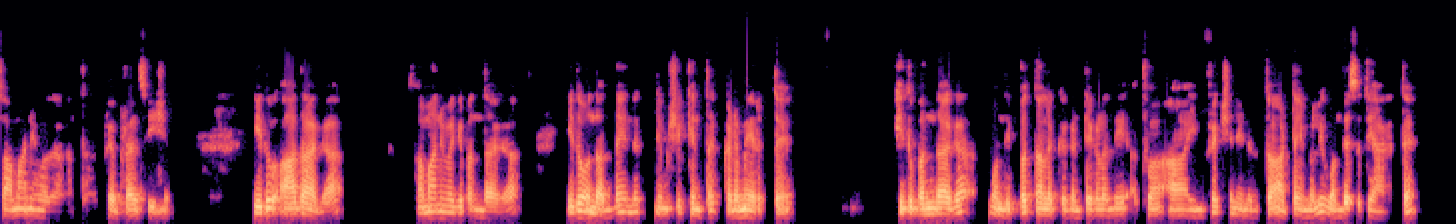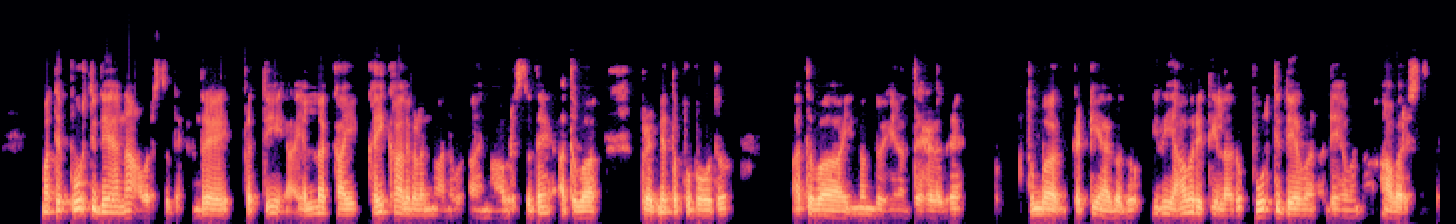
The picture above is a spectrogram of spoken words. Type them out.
ಸಾಮಾನ್ಯವಾದಂತಹ ಫೆಬ್ರೈಲ್ ಸೀಜರ್ ಇದು ಆದಾಗ, ಸಾಮಾನ್ಯವಾಗಿ ಬಂದಾಗ ಇದು ಒಂದು ಹದಿನೈದು ನಿಮಿಷಕ್ಕಿಂತ ಕಡಿಮೆ ಇರುತ್ತೆ. ಇದು ಬಂದಾಗ ಒಂದು ಇಪ್ಪತ್ನಾಲ್ಕು ಗಂಟೆಗಳಲ್ಲಿ ಅಥವಾ ಆ ಇನ್ಫೆಕ್ಷನ್ ಏನಿರುತ್ತೋ ಆ ಟೈಮಲ್ಲಿ ಒಂದೇ ಸತಿ ಆಗುತ್ತೆ. ಮತ್ತೆ ಪೂರ್ತಿ ದೇಹನ ಆವರಿಸ್ತದೆ. ಅಂದ್ರೆ ಪ್ರತಿ ಎಲ್ಲ ಕೈ ಕೈ ಕಾಲುಗಳನ್ನು ಅನು ಆವರಿಸ್ತದೆ. ಅಥವಾ ಪ್ರಜ್ಞೆ ತಪ್ಪಬಹುದು. ಅಥವಾ ಇನ್ನೊಂದು ಏನಂತ ಹೇಳಿದ್ರೆ ತುಂಬಾ ಗಟ್ಟಿಯಾಗೋದು. ಇದು ಯಾವ ರೀತಿ ಇಲ್ಲಾದ್ರೂ ಪೂರ್ತಿ ದೇಹ ದೇಹವನ್ನು ಆವರಿಸ್ತದೆ.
